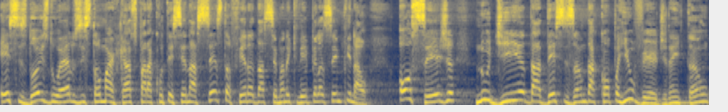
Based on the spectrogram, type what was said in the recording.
Esses dois duelos estão marcados para acontecer na sexta-feira da semana que vem pela semifinal. Ou seja, no dia da decisão da Copa Rio Verde, né? Então,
